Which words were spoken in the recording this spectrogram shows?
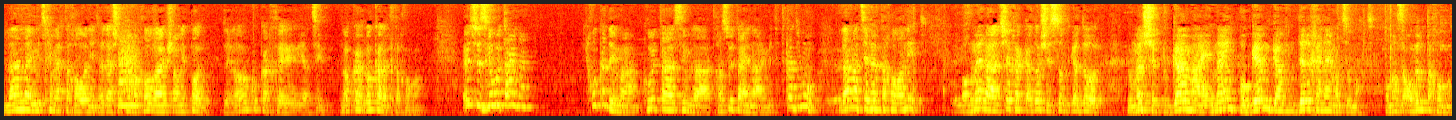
למה היו צריכים ללכת אחורנית? אתה יודע, שהולכים אחורה אפשר ליפול, זה לא כל כך אה, יציב, לא, לא קל ללכת אחורה. היו שתסגרו את העיניים, קחו קדימה, קחו את השמלה, תכסו את העיניים ותתקדמו. למה צריך ללכת אחורנית? אומר האלשיך הקדוש יסוד גדול, הוא אומר שפגם העיניים פוגם גם דרך העיניים עצומות. הוא אומר זה עובר את החומות.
